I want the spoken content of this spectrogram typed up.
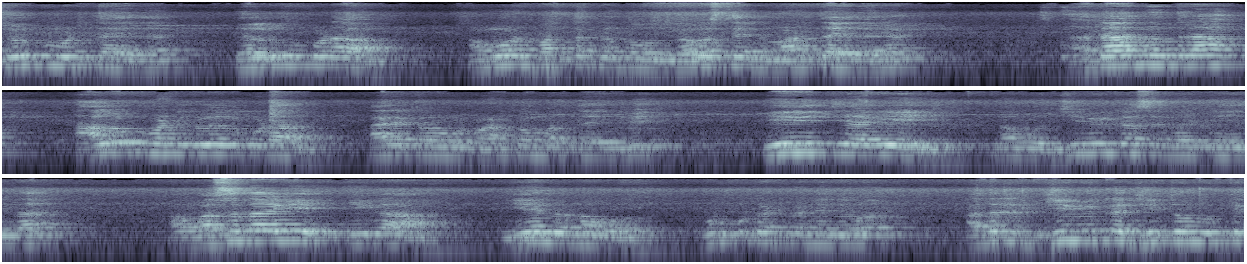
ಚುರುಕು ಮುಟ್ತಾ ಇದೆ. ಎಲ್ರಿಗೂ ಕೂಡ ಅಮೌಂಟ್ ಬರ್ತಕ್ಕಂಥ ಒಂದು ವ್ಯವಸ್ಥೆಯನ್ನು ಮಾಡ್ತಾ ಇದ್ದಾರೆ. ಅದಾದ ನಂತರ ತಾಲೂಕು ಮಟ್ಟಗಳಲ್ಲೂ ಕೂಡ ಕಾರ್ಯಕ್ರಮಗಳು ಮಾಡ್ಕೊಂಡು ಬರ್ತಾ ಇದ್ವಿ. ಈ ರೀತಿಯಾಗಿ ನಾವು ಜೀವಿಕಾ ಸಂಘಟನೆಯಿಂದ ಹೊಸದಾಗಿ ಈಗ ಏನು ನಾವು ಗುಂಪು ಕಟ್ಕೊಂಡಿದ್ದೀವೋ, ಅದರಲ್ಲಿ ಜೀವಿಕ ಜೀತೋನ್ಮುಕ್ತಿ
